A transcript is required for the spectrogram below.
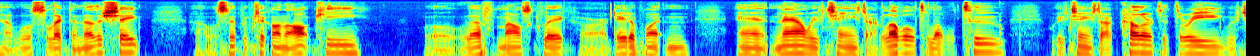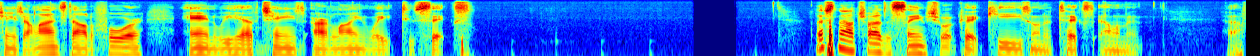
Uh, we'll select another shape uh, we'll simply click on the Alt key, we'll left mouse click our data button, and now we've changed our level to level 2, we've changed our color to 3, we've changed our line style to 4, and we have changed our line weight to 6. Let's now try the same shortcut keys on a text element. If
